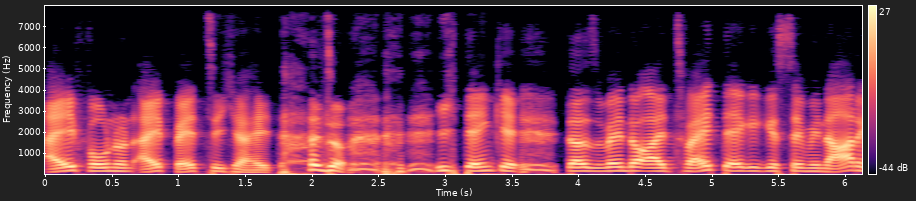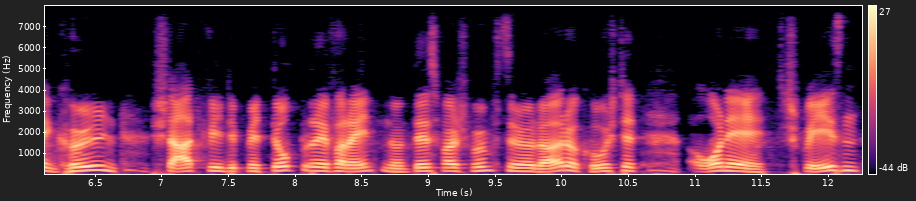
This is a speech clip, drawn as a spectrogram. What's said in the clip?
iPhone und iPad Sicherheit. Also ich denke, dass wenn da ein zweitägiges Seminar in Köln stattfindet mit Top-Referenten und das fast 1500 Euro kostet, ohne Spesen,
